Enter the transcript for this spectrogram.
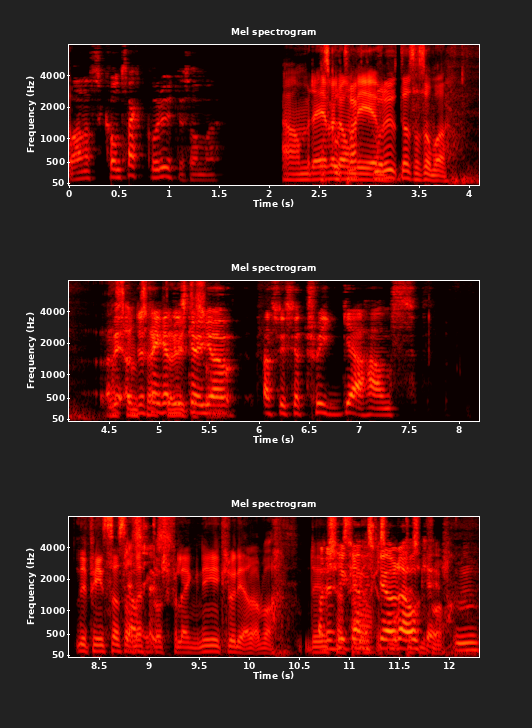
honom. Hans kontrakt går ut i sommar. Ja, men det är hans väl om kontrakt vi... går ut nästa sommar. hans Du tänker att vi ska, göra, att vi ska trigga hans... Det finns nästan Precis. ett års förlängning inkluderad va? Det Ja, känns tycker att vi ska göra Okej. fall. Mm.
